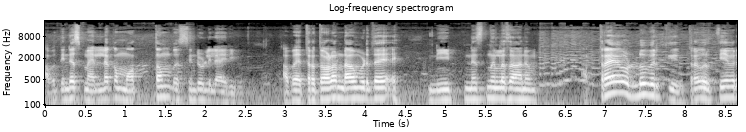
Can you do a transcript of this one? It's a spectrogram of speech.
അപ്പോൾ ഇതിന്റെ സ്മെല്ലൊക്കെ മൊത്തം ബസ്സിന്റെ ഉള്ളിലായിരിക്കും. അപ്പോൾ എത്രത്തോളം ഉണ്ടാവും ഇവിടുത്തെ നീറ്റ്നെസ് എന്നുള്ള സാധനം? അത്രേ ഉള്ളൂ ഇവർക്ക്. ഇത്ര വൃത്തിയെ അവർ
